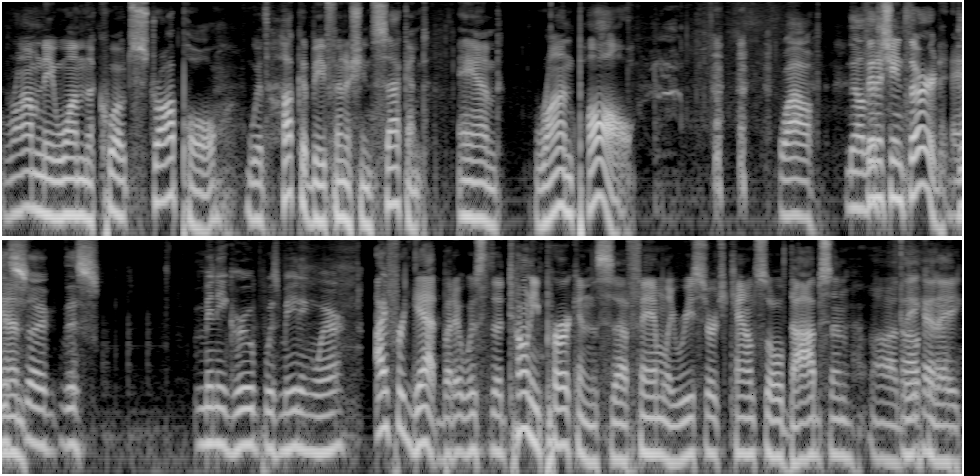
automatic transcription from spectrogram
Romney won the quote straw poll with Huckabee finishing second and Ron Paul Wow. Now this, finishing third. And this uh, this mini group was meeting where? I forget, but it was the Tony Perkins uh, Family Research Council, Dobson. Uh, they had a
